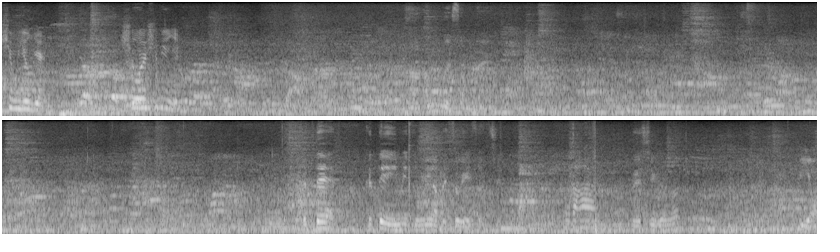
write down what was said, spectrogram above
16일 10월 16일. 아, 한국도 있었네. 그때 그때 이미 동이가 뱃속에 있었지. 아, 근데 지금은 삐용.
